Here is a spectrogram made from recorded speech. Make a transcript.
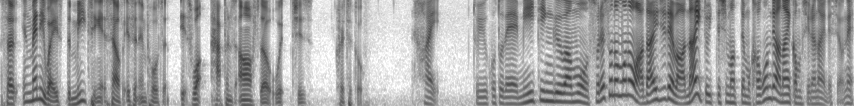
So, in many ways, the meeting itself isn't important. It's what happens after which is critical. はいということでミーティングはもうそれそのものは大事ではないと言ってしまっても過言ではないかもしれないですよね。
